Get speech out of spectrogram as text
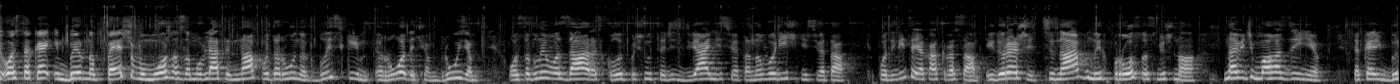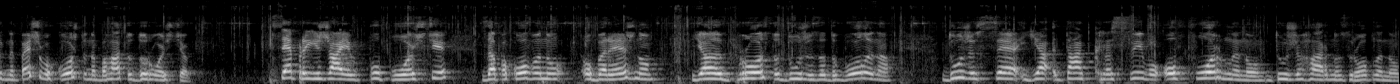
Друзі, ось таке імбирне печиво можна замовляти на подарунок близьким родичам, друзям, особливо зараз, коли почнуться різдвяні свята, новорічні свята. Подивіться, яка краса. І до речі, ціна в них просто смішна. Навіть в магазині таке імбирне печиво коштує набагато дорожче. Все приїжджає по пошті, запаковано обережно. Я просто дуже задоволена. Дуже все я, так красиво оформлено, дуже гарно зроблено.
